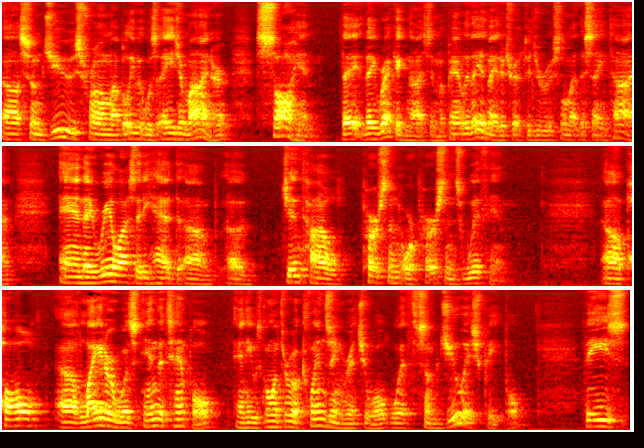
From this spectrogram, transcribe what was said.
uh, some Jews from, I believe it was Asia Minor, saw him. They, they recognized him. Apparently, they had made a trip to Jerusalem at the same time. And they realized that he had uh, a Gentile person or persons with him. Uh, Paul uh, later was in the temple and he was going through a cleansing ritual with some Jewish people. These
